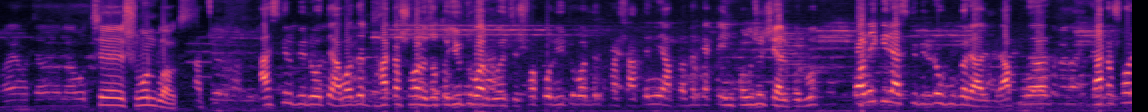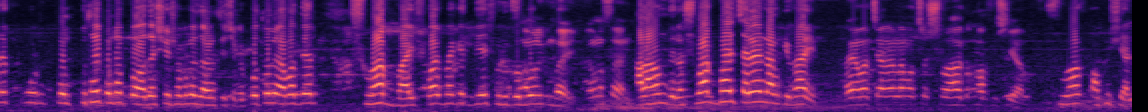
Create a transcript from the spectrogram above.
ভাই আমার চ্যানেলের নাম হচ্ছে সুমন ব্লগস। আচ্ছা আজকের ভিডিওতে আমাদের ঢাকা শহরে যত ইউটিউবার রয়েছে সকল ইউটিউবারদের সাথে নিয়ে আপনাদেরকে একটা ইনফরমেশন শেয়ার করব। অনেকেরই আজকে ভিডিওটা উপকারে আসবে। আপনার ঢাকা শহরে কোন কোন- কোথায় কোনটা পাওয়া যায় সে সম্পর্কে জানার চেষ্টা করব। প্রথমে আমাদের সোহাগ ভাই। সোহাগ ভাইকে দিয়ে শুরু করব। ভাই কেমন আছেন? আলহামদুলিল্লাহ। সোহাগ ভাইয়ের চ্যানেলের নাম কি ভাই? ভাই আমার চ্যানেল নাম হচ্ছে সোহাগ অফিসিয়াল সোহাগ অফিসিয়াল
